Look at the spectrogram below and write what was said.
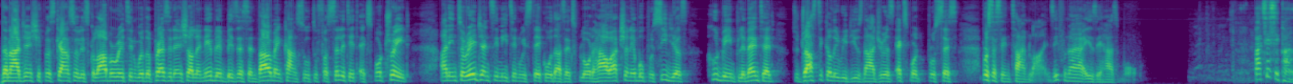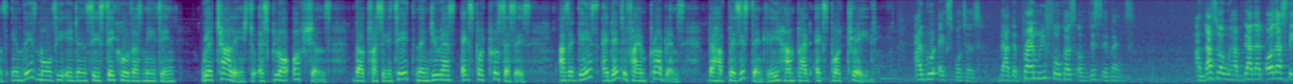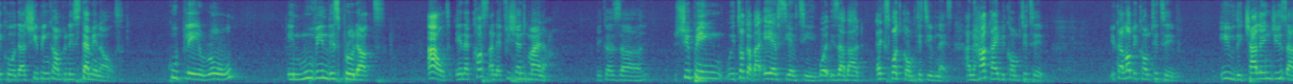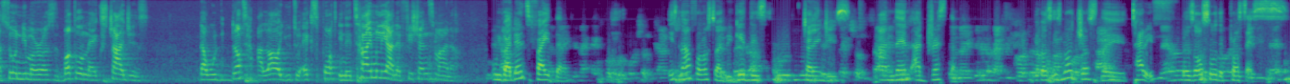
The Nigerian Shippers Council is collaborating with the Presidential Enabling Business Environment Council to facilitate export trade. An interagency meeting with stakeholders explored how actionable procedures could be implemented to drastically reduce Nigeria's export process processing timelines. Ifunanya Eze has more. Participants in this multi-agency stakeholders meeting were challenged to explore options that facilitate Nigeria's export processes as against identifying problems that have persistently hampered export trade. Agro exporters, that the primary focus of this event. And that's why we have gathered other stakeholders, shipping companies, terminals, who play a role in moving these products out in a cost and efficient manner. Because uh, shipping, we talk about AFCFTA, but it's about export competitiveness. And how can you be competitive? You cannot be competitive if the challenges are so numerous, bottlenecks, charges, that would not allow you to export in a timely and efficient manner. We've identified them. It's now for us to aggregate these challenges and then address them. Because it's not just the tariff, there's also the process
